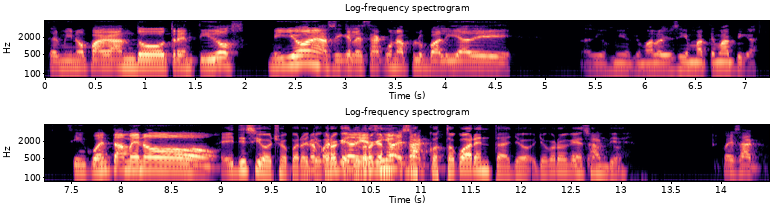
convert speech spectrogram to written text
terminó pagando 32 millones, así que le saca una plusvalía de, Dios mío, qué malo yo sí en matemáticas, 50 menos... Es 18, pero yo creo que, yo creo que 18, nos, costó 40. Yo, yo creo que son Exacto. 10. Pues exacto.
